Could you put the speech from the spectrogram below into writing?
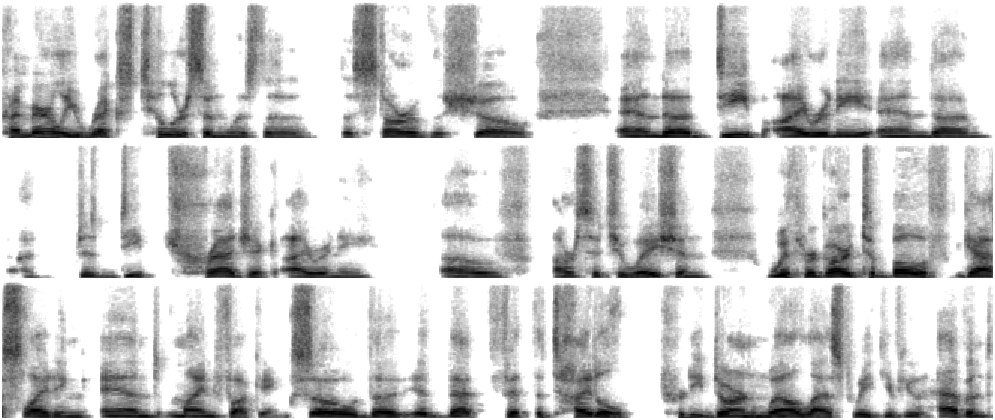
primarily Rex Tillerson was the the star of the show, and uh, deep irony and uh, just deep tragic irony of our situation with regard to both gaslighting and mindfucking. So the it, that fit the title pretty darn well last week. If you haven't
